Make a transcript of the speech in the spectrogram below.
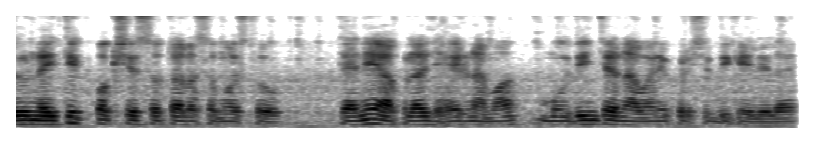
जो नैतिक पक्ष स्वतःला समजतो त्याने आपला जाहीरनामा मोदींच्या नावाने प्रसिद्ध केलेला आहे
